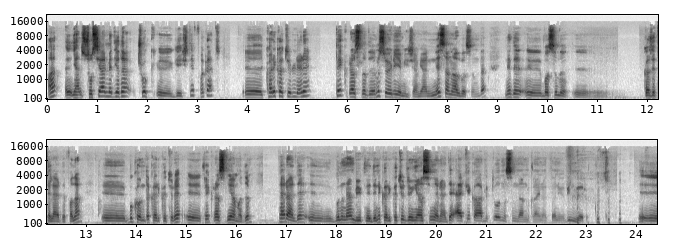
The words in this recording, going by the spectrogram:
Ha, e, yani sosyal medyada çok e, geçti fakat e, karikatürlere pek rastladığımı söyleyemeyeceğim. Yani ne sanal basında ne de e, basılı e, gazetelerde falan e, bu konuda karikatüre e, pek rastlayamadım. Herhalde e, bunun en büyük nedeni karikatür dünyasının herhalde erkek ağırlıklı olmasından mı kaynaklanıyor bilmiyorum. e,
